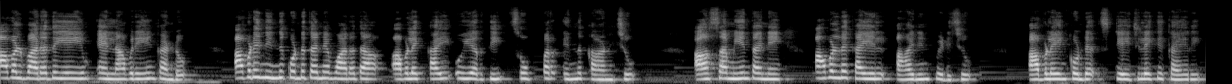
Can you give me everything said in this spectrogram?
അവൾ വരതയെയും എല്ലാവരെയും കണ്ടു. അവിടെ നിന്നുകൊണ്ട് തന്നെ വരത അവളെ കൈ ഉയർത്തി സൂപ്പർ എന്ന് കാണിച്ചു. ആ സമയം തന്നെ അവളുടെ കയ്യിൽ ആര്യൻ പിടിച്ചു. അവളെയും കൊണ്ട് സ്റ്റേജിലേക്ക് കയറി.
